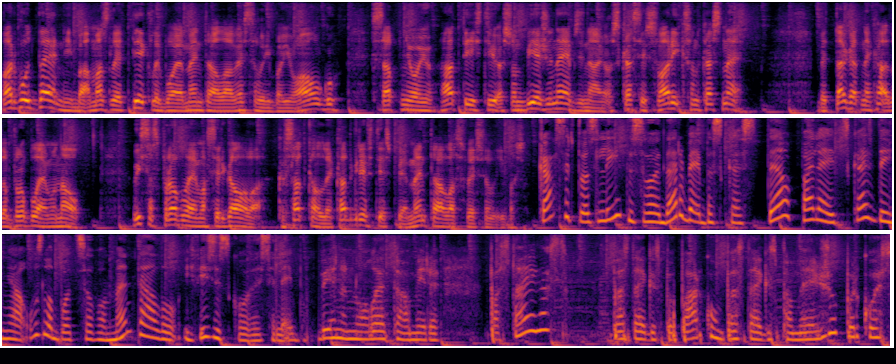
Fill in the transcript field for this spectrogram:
Varbūt bērnībā mazliet piekliboja mentālā veselība, jo augu, sapņoju, attīstījos un bieži neapzinājos, kas ir svarīgs un kas nē. Bet tagad nekāda problēma nav. Visas problēmas ir galvā, kas atkal liek atgriezties pie mentālās veselības. Kas ir tos lītas vai darbības, kas tev palīdz kasdienā uzlabot savu mentālo un fizisko veselību? Viena no lietām ir pastaigas. Pastaigas pa parku un pastaigas pa mežu, par ko es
